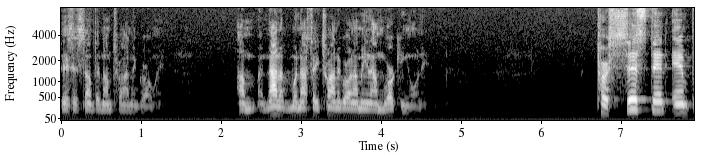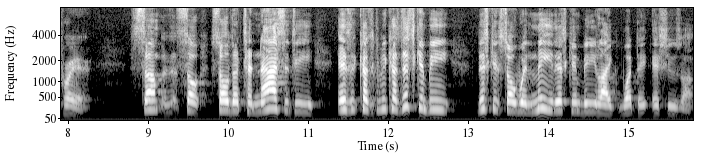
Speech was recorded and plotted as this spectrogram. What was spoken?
this is something I'm trying to grow in. I'm not when I say trying to grow in, I mean I'm working on it. Persistent in prayer. Some so so the tenacity is because because this can be this can so with me this can be like what the issues are.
